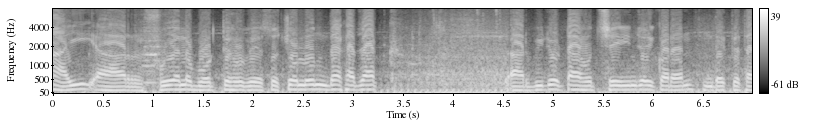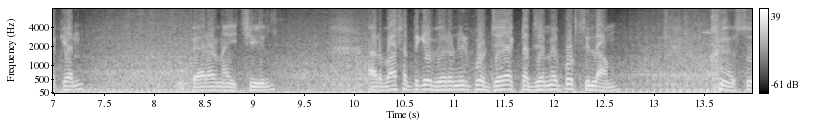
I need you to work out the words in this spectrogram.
নাই, আর ফুয়েলও ভরতে হবে। সো চলুন দেখা যাক। আর ভিডিওটা হচ্ছে এনজয় করেন, দেখতে থাকেন। প্যারা নাই চিল আর বাসা থেকে বেরোনোর পর যে একটা জেমে পড়ছিলাম সো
